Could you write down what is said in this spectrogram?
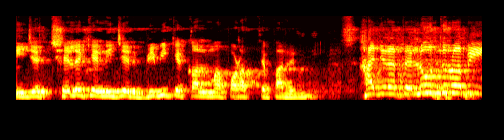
নিজের ছেলেকে, নিজের বিবিকে কলমা পড়াতে পারেননি। হাজিরাতে লুত নবী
